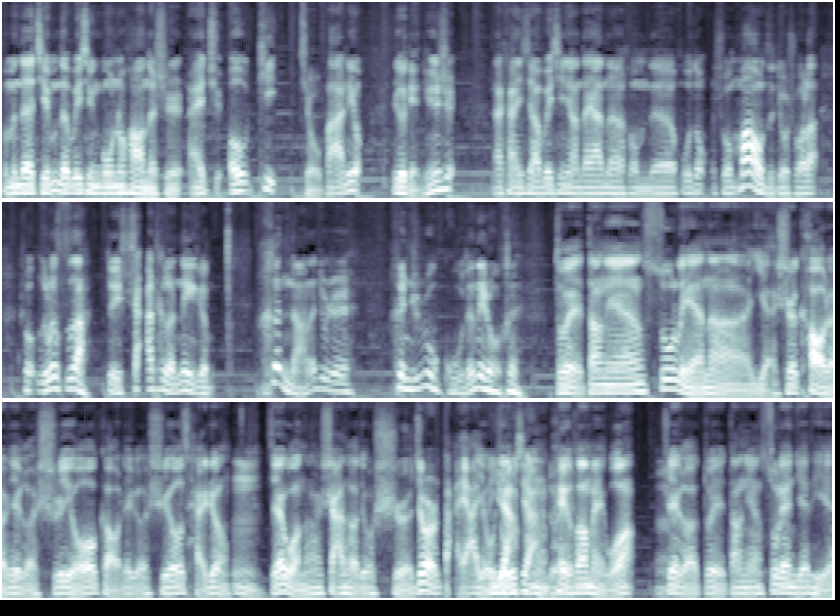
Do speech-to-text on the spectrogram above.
我们的节目的微信公众号呢是 H O T 九八六热点军事。来看一下微信上大家呢和我们的互动，说帽子就说了，说俄罗斯啊对沙特那个恨呐、那就是恨之入骨的那种恨。对，当年苏联呢也是靠着这个石油搞这个石油财政，嗯，结果呢沙特就使劲儿打压油价，油价嗯配合美国，嗯这个对当年苏联解体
